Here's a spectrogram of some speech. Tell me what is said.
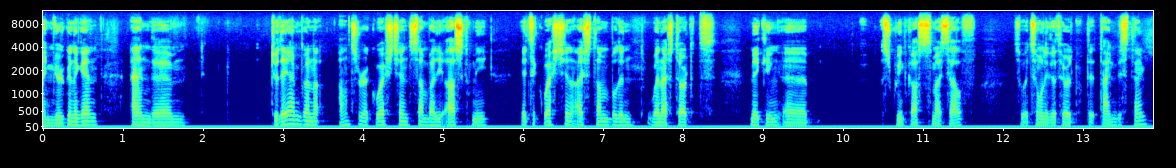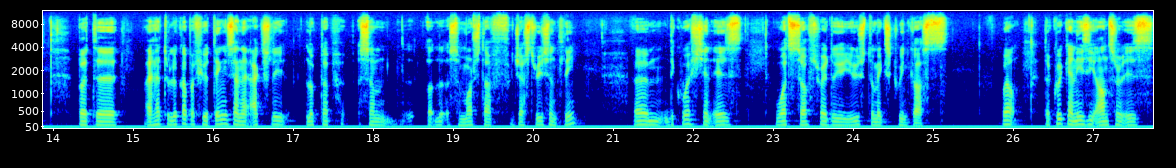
I'm Jürgen again, and um, today I'm gonna answer a question somebody asked me. It's a question I stumbled in when I started making uh, screencasts myself, so it's only the third time this time. But uh, I had to look up a few things, and I actually looked up some uh, some more stuff just recently. Um, the question is, what software do you use to make screencasts? Well, the quick and easy answer is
